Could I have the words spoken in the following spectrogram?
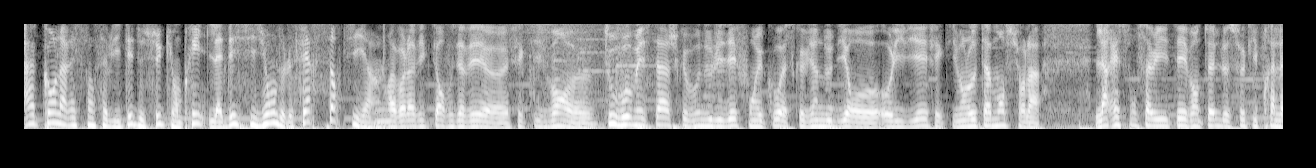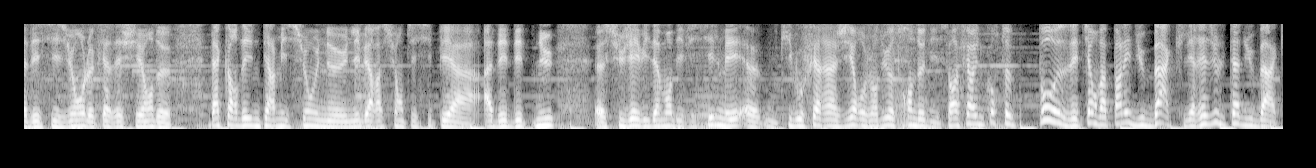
à quand la responsabilité de ceux qui ont pris la décision de le faire sortir? Ah, Voilà Victor, vous avez euh, effectivement euh, tous vos messages que vous nous lisez font écho à ce que vient de nous dire euh, Olivier, effectivement notamment sur la, la responsabilité éventuelle de ceux qui prennent la décision, le cas échéant, de d'accorder une permission, une, une libération anticipée à, à des détenus. Euh, sujet évidemment difficile, mais euh, qui vous fait réagir aujourd'hui au 3210. On va faire une courte pause et tiens, on va parler du bac, les résultats du bac.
